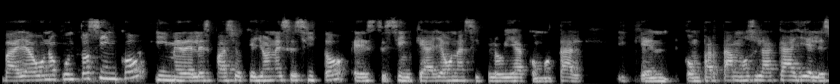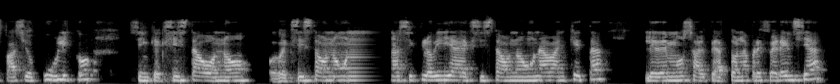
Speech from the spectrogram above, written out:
vaya a 1.5 y me dé el espacio que yo necesito este, sin que haya una ciclovía como tal. y que compartamos la calle, el espacio público, sin que exista o no, o exista o no una ciclovía, exista o no una banqueta, le demos al peatón la preferencia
